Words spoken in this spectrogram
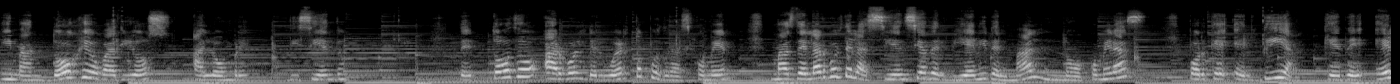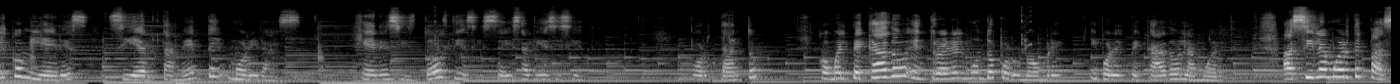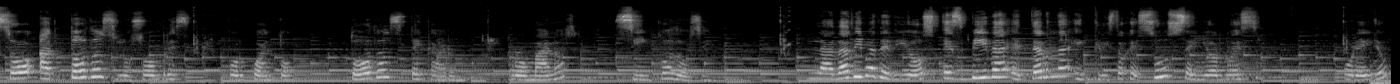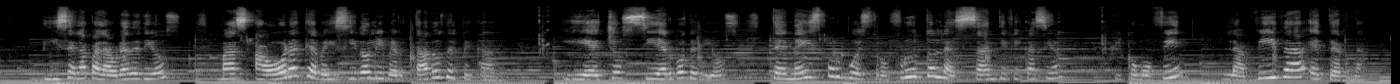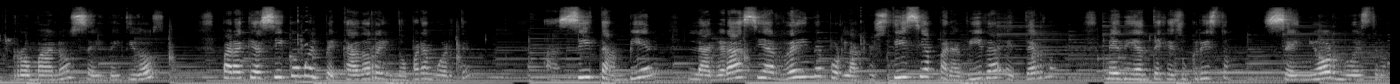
y mandó Jehová Dios al hombre, diciendo, de todo árbol del huerto podrás comer, mas del árbol de la ciencia del bien y del mal no comerás, porque el día que de él comieres, ciertamente morirás. Génesis 2, 16 al 17. Por tanto, como el pecado entró en el mundo por un hombre y por el pecado la muerte, así la muerte pasó a todos los hombres por cuanto todos pecaron. Romanos 5:12. La dádiva de Dios es vida eterna en Cristo Jesús, Señor nuestro. Por ello, dice la palabra de Dios, mas ahora que habéis sido libertados del pecado, y hechos siervos de Dios, tenéis por vuestro fruto la santificación y como fin la vida eterna. Romanos 6:22. Para que así como el pecado reinó para muerte, así también la gracia reine por la justicia para vida eterna mediante Jesucristo, Señor nuestro.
